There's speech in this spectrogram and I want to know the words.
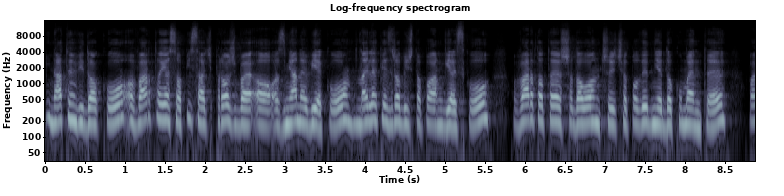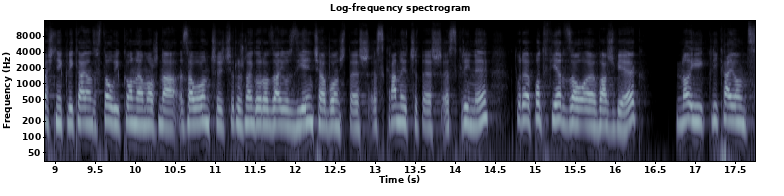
I na tym widoku warto jest opisać prośbę o zmianę wieku. Najlepiej zrobić to po angielsku. Warto też dołączyć odpowiednie dokumenty. Właśnie klikając w tą ikonę można załączyć różnego rodzaju zdjęcia, bądź też skany, czy też screeny, które potwierdzą e, wasz wiek. No i klikając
